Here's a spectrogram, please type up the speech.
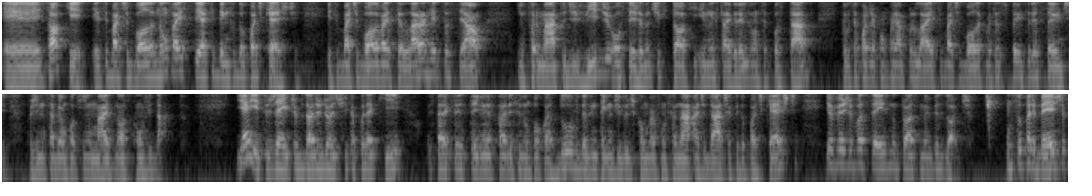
É, só que esse bate-bola não vai ser aqui dentro do podcast. Esse bate-bola vai ser lá na rede social em formato de vídeo, ou seja, no TikTok e no Instagram eles vão ser postados. Então você pode acompanhar por lá esse bate-bola que vai ser super interessante pra gente saber um pouquinho mais do nosso convidado. E é isso, gente. O episódio de hoje fica por aqui. Espero que vocês tenham esclarecido um pouco as dúvidas, entendido de como vai funcionar a didática aqui do podcast. E eu vejo vocês no próximo episódio. Um super beijo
